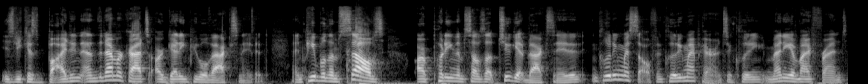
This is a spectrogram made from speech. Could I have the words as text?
is because Biden and the Democrats are getting people vaccinated, and people themselves are putting themselves up to get vaccinated, including myself, including my parents, including many of my friends.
